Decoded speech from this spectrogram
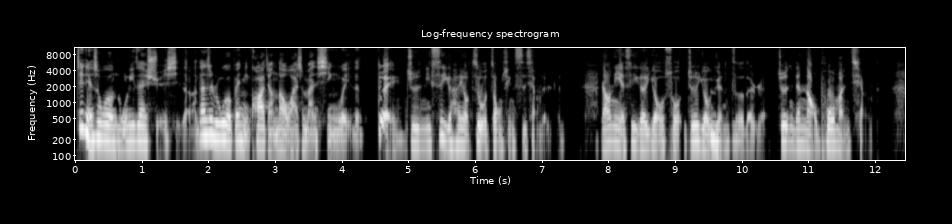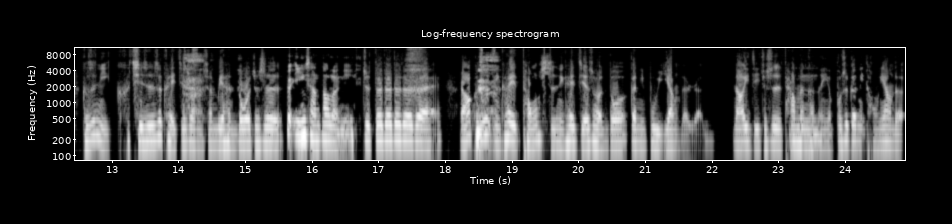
这点是我有努力在学习的啦。但是如果有被你夸奖到，我还是蛮欣慰的。对，就是你是一个很有自我中心思想的人，然后你也是一个有所就是有原嗯则的人，就是你的脑波蛮强的。可是你可其实是可以接受你身边很多就是就影响到了你。就对对对对对，然后可是你可以同时你可以接受很多跟你不一样的人，然后以及就是他们可能嗯也不是跟你同样的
